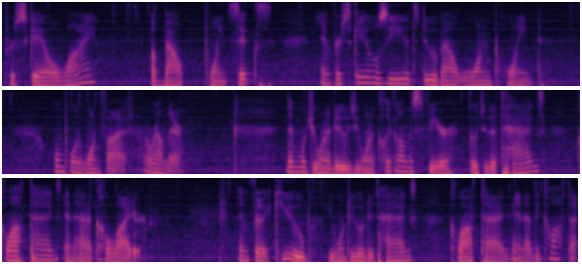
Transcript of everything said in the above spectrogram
For scale Y, about 0.6. And for scale Z, let's do about 1.15 around there. Then what you want to do is you want to click on the sphere, go to the tags, cloth tags, and add a collider. Then for the cube, you want to go to tags, cloth tags, and add the cloth tag.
